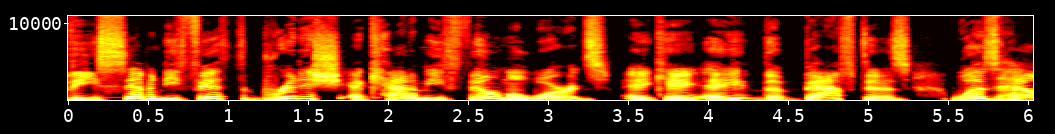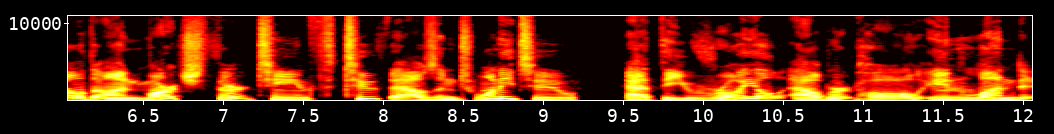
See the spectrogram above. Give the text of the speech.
The 75th British Academy Film Awards, aka the BAFTAs, was held on March 13, 2022, at the Royal Albert Hall in London,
